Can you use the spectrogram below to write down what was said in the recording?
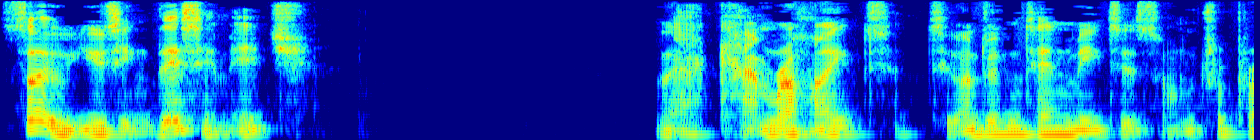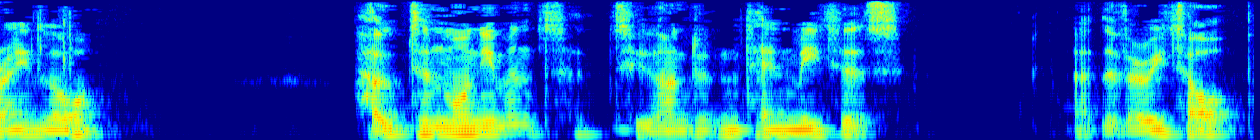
So using this image, camera height, 210 meters on Traprain Law. Hopetoun Monument, 210 meters at the very top.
